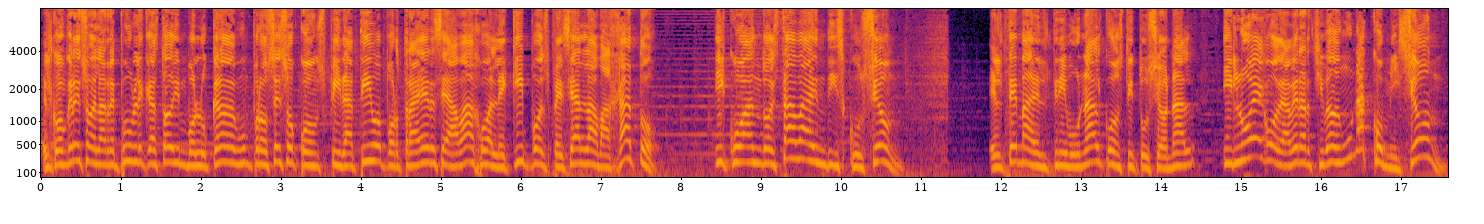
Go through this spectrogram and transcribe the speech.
El Congreso de la República ha estado involucrado en un proceso conspirativo por traerse abajo al equipo especial Lavajato. Y cuando estaba en discusión el tema del Tribunal Constitucional, y luego de haber archivado en una comisión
